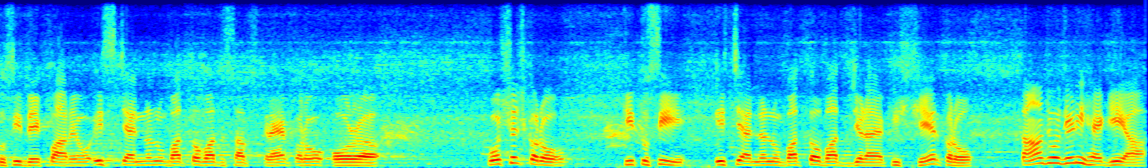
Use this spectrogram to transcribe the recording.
ਤੁਸੀਂ ਦੇਖ ਪਾ ਰਹੇ ਹੋ, ਇਸ ਚੈਨਲ ਨੂੰ ਵੱਧ ਤੋਂ ਵੱਧ ਸਬਸਕ੍ਰਾਈਬ ਕਰੋ। ਔਰ ਕੋਸ਼ਿਸ਼ ਕਰੋ ਕਿ ਤੁਸੀਂ ਇਸ ਚੈਨਲ ਨੂੰ ਵੱਧ ਤੋਂ ਵੱਧ ਜਿਹੜਾ ਹੈ ਕਿ ਸ਼ੇਅਰ ਕਰੋ। ਤਾਂ ਜੋ ਜਿਹੜੀ ਹੈਗੀ ਆ,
